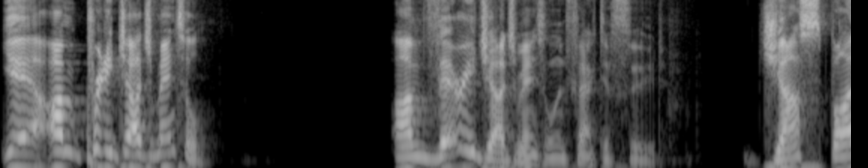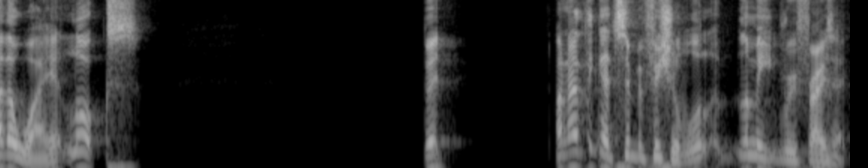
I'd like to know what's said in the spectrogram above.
Yeah, I'm pretty judgmental. I'm very judgmental, in fact, of food, just by the way it looks. I don't think that's superficial. Well, let me rephrase it.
